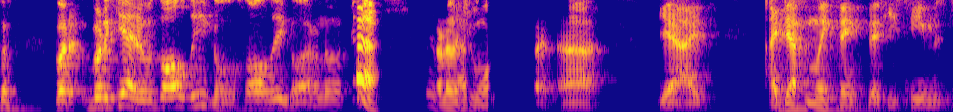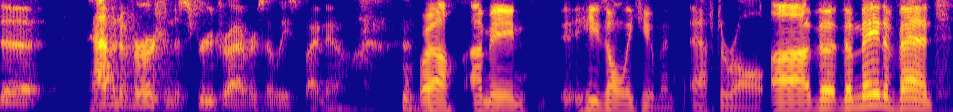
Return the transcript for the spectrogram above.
but but again, it was all legal. It was all legal. I don't know. What, yeah, I don't know what you want. But, uh, yeah, I I definitely think that he seems to have an aversion to screwdrivers at least by now. well, I mean, he's only human after all. Uh, the the main event,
